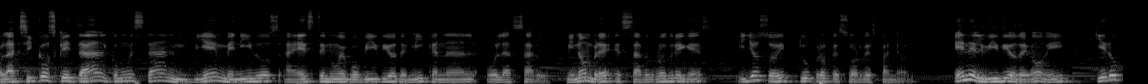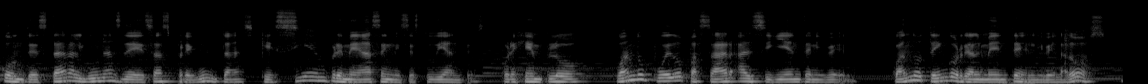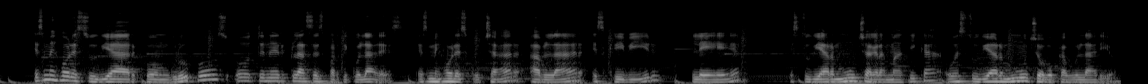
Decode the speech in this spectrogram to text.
Hola chicos, ¿qué tal? ¿Cómo están? Bienvenidos a este nuevo vídeo de mi canal Hola Saru. Mi nombre es Saru Rodríguez y yo soy tu profesor de español. En el vídeo de hoy quiero contestar algunas de esas preguntas que siempre me hacen mis estudiantes. Por ejemplo, ¿cuándo puedo pasar al siguiente nivel? ¿Cuándo tengo realmente el nivel A2? ¿Es mejor estudiar con grupos o tener clases particulares? ¿Es mejor escuchar, hablar, escribir, leer, estudiar mucha gramática o estudiar mucho vocabulario?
